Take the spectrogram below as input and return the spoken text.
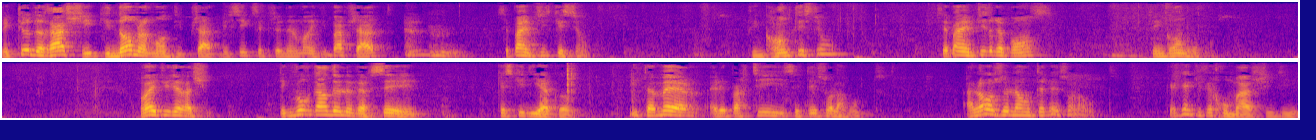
Lecture de Rashi, qui normalement dit pshat, mais ici exceptionnellement il dit pas pshat, c'est pas une petite question. C'est une grande question. C'est pas une petite réponse, c'est une grande réponse. On va étudier Rachid. Dès que vous regardez le verset, qu'est-ce qu'il dit Jacob? Il dit, ta mère, elle est partie, c'était sur la route. Alors je l'ai enterrée sur la route. Quelqu'un qui fait Chumash, il dit,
